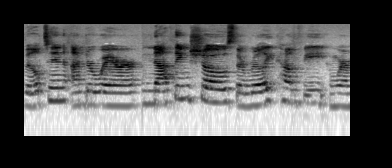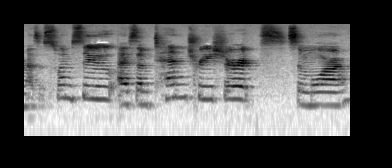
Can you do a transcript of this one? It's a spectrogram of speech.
built-in underwear. Nothing shows. They're really comfy. You can wear them as a swimsuit. I have some tentree shirts some more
